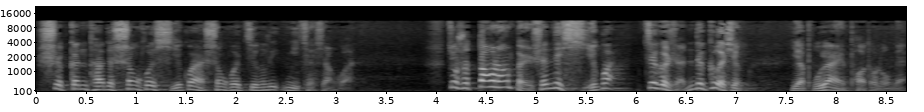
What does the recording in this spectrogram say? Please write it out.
是跟他的生活习惯、生活经历密切相关的，就是刀郎本身的习惯，这个人的个性也不愿意抛头露面。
